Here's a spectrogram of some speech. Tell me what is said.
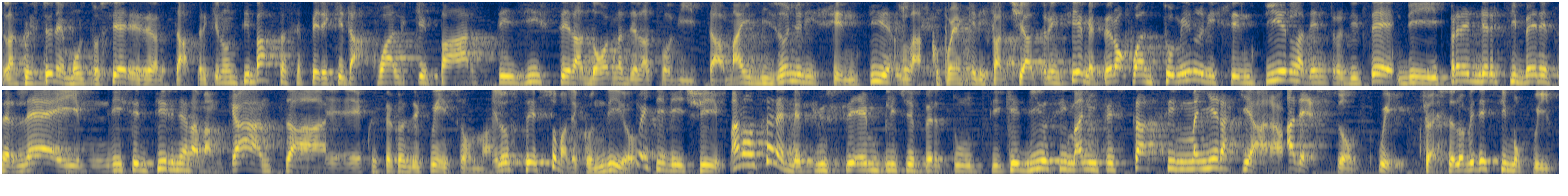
La questione è molto seria in realtà, perché non ti basta sapere che da qualche parte esiste la donna della tua vita, ma hai bisogno di sentirla. Ecco, poi anche di farci altro insieme, però quantomeno di sentirla dentro di te, di prenderti bene per lei, di sentirne la mancanza e queste cose qui, insomma. E lo stesso vale con Dio. Poi ti dici, ma non sarebbe più semplice per tutti che Dio si manifestasse in maniera chiara? Adesso, qui, cioè se lo vedessimo qui,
